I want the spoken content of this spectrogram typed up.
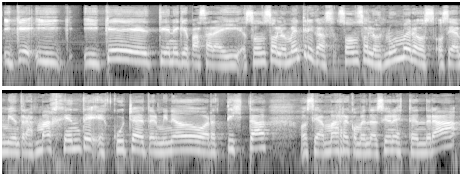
¿Y qué, y, qué tiene que pasar ahí? ¿Son solo métricas? ¿Son solo números? O sea, mientras más gente escucha a determinado artista, o sea, más recomendaciones tendrá.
